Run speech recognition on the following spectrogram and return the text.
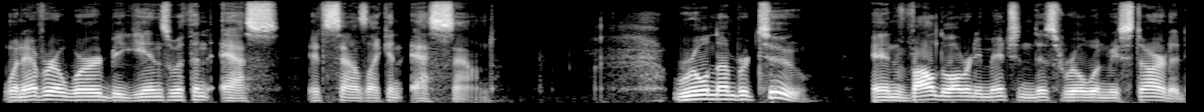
whenever a word begins with an S, it sounds like an S sound. Rule number two, and Valdo already mentioned this rule when we started,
